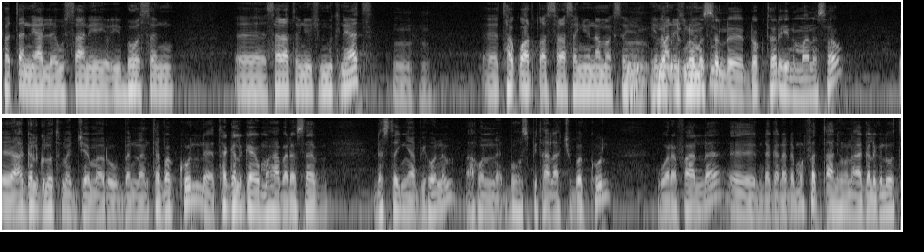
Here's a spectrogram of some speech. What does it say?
ፈጠን ያለ ውሳኔ በወሰኑ ሰራተኞች ምክንያት ተቋርጧል። ስራ ሰኞና ማክሰኞ ነው መሰል ዶክተር ይህን ማነሳው አገልግሎት መጀመሩ በእናንተ በኩል ተገልጋዩ ማህበረሰብ ደስተኛ ቢሆንም አሁን በሆስፒታላችሁ በኩል ወረፋ አለ፣ እንደገና ደግሞ ፈጣን የሆነ አገልግሎት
